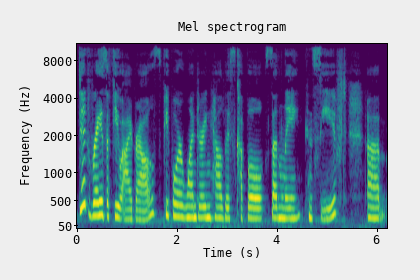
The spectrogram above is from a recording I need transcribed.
did raise a few eyebrows. People were wondering how this couple suddenly conceived. Um,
